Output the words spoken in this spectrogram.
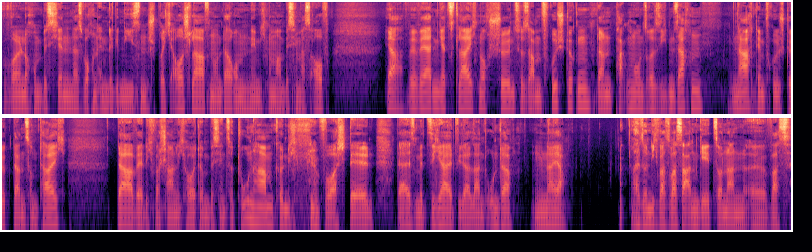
wollen noch ein bisschen das Wochenende genießen, sprich ausschlafen und darum nehme ich noch mal ein bisschen was auf. Ja, wir werden jetzt gleich noch schön zusammen frühstücken, dann packen wir unsere sieben Sachen nach dem Frühstück dann zum Teich. Da werde ich wahrscheinlich heute ein bisschen zu tun haben, könnte ich mir vorstellen. Da ist mit Sicherheit wieder Land unter. Naja, also nicht was Wasser angeht, sondern äh, was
